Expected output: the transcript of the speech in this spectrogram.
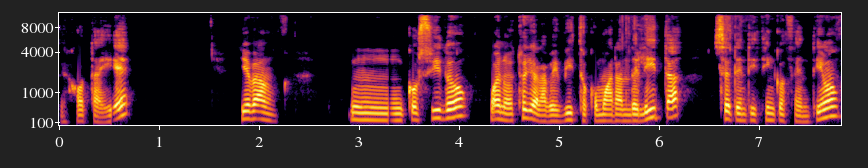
de J&E. Llevan cosido bueno, esto ya lo habéis visto como arandelita, 75 céntimos.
